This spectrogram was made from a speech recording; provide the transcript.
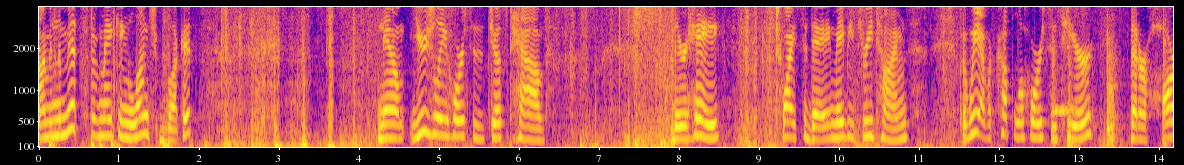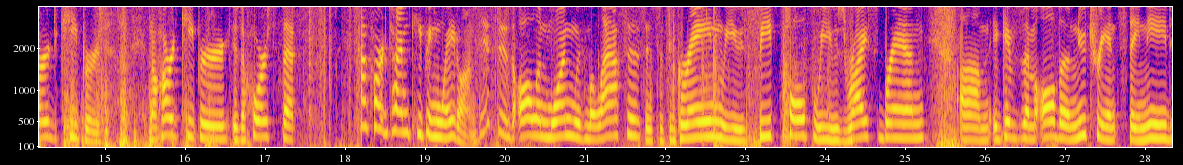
I'm in the midst of making lunch buckets. Now, usually horses just have their hay twice a day, maybe three times. But we have a couple of horses here that are hard keepers. And a hard keeper is a horse that has hard time keeping weight on. This is all in one with molasses. It's, it's a grain. We use beet pulp. We use rice bran. Um, it gives them all the nutrients they need,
